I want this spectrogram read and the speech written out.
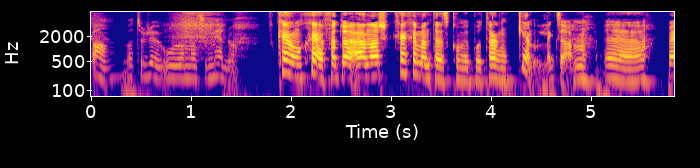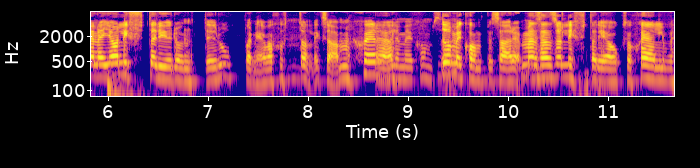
fan, vad tror du, oroar man sig mer då? Kanske, för att annars kanske man inte ens kommer på tanken. Liksom. Eh, jag, menar, jag lyftade ju runt Europa när jag var 17. Liksom. Själv Eh, eller med kompisar? De är kompisar, men sen så lyftade jag också själv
